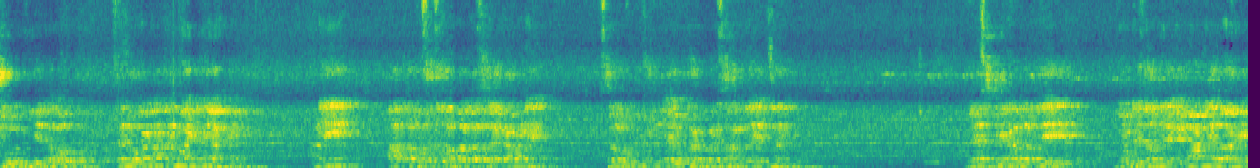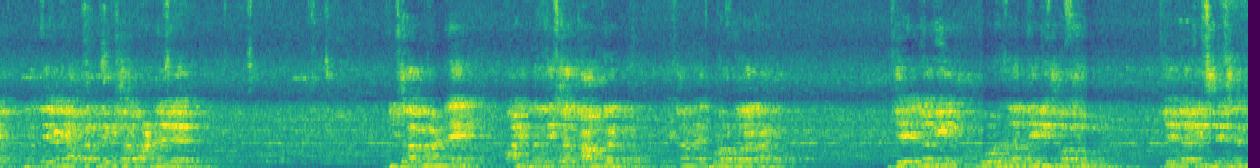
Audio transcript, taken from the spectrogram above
शोध घेत आहोत त्या लोकांना ती माहिती आहे. आणि हा तपासाचा भाग असल्याकारणाने सर्व गोष्टी उघडपणे सांगता येत नाही. व्यासपीठावरती जेवढे जमलेले मान्यता आहे प्रत्येकाने आपले ते विचार मांडलेले आहेत. विचार मांडणे आणि प्रत्यक्षात काम करणे याच्यामध्ये थोडा फरक आहे. जे नवीन दोन हजार तेवीसपासून जे नवीन सेशन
